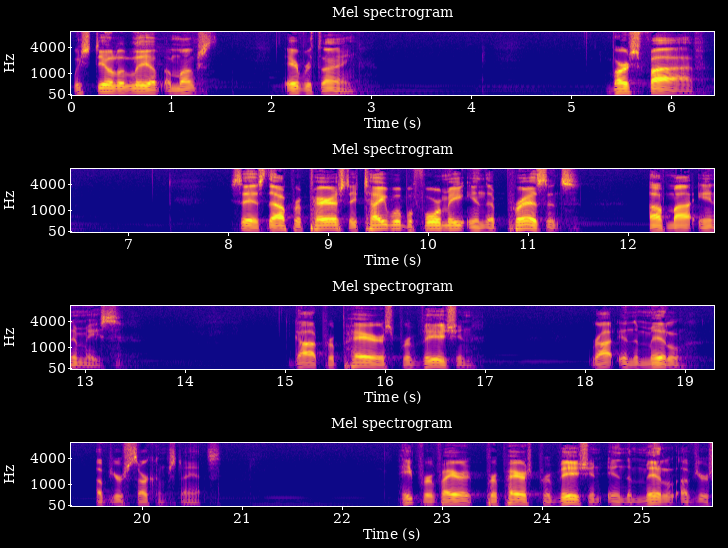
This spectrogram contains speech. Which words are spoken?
We still live amongst everything. Verse 5 says, Thou preparest a table before me in the presence of my enemies. God prepares provision right in the middle of your circumstance. He prepare, prepares provision in the middle of your,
